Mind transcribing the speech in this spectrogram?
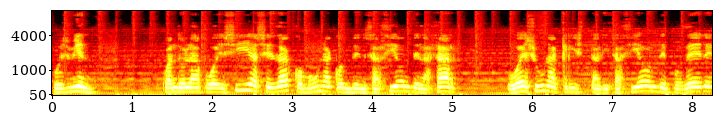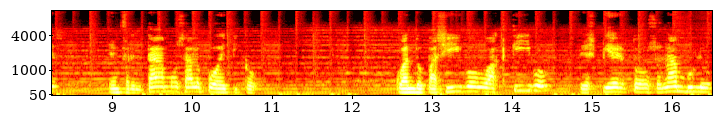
Pues bien, cuando la poesía se da como una condensación del azar o es una cristalización de poderes, enfrentamos a lo poético. Cuando pasivo o activo despierto o sonámbulo,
